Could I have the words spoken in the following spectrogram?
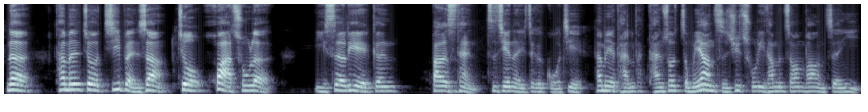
那。他们就基本上就画出了以色列跟巴勒斯坦之间的这个国界，他们也谈谈说怎么样子去处理他们双方的争议。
